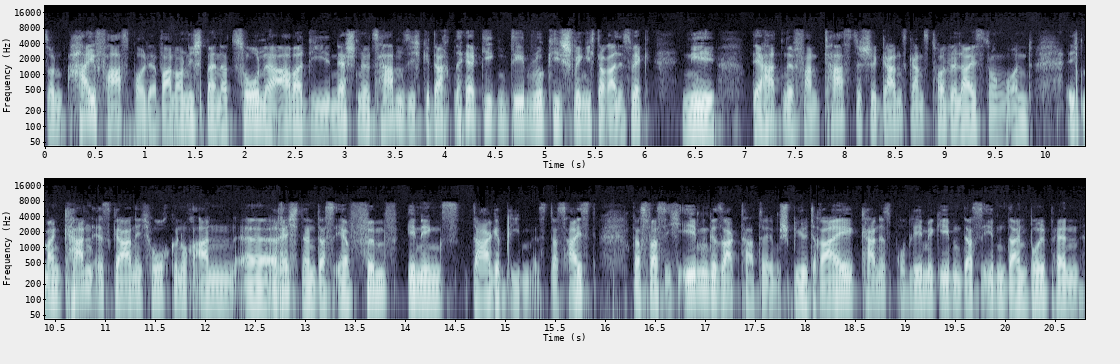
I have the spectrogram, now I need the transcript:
so ein High Fastball, der war noch nicht mehr in der Zone, aber die Nationals haben sich gedacht, naja, gegen den Rookie schwinge ich doch alles weg. Nee, der hat eine fantastische, ganz, ganz tolle Leistung und ich, man kann es gar nicht hoch genug anrechnen, äh, dass er fünf Innings da geblieben ist. Das heißt, das, was ich eben gesagt hatte, im Spiel drei kann es Probleme geben, dass eben dein Bullpen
